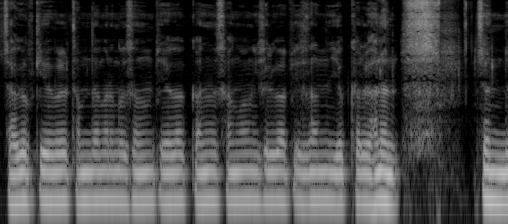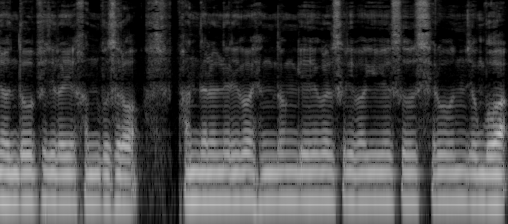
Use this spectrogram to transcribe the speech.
작업 기획을 담당하는 것은 백악관 상황실과 비슷한 역할을 하는 전전도 표절의 한 부서로 판단을 내리고 행동 계획을 수립하기 위해서 새로운 정보와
